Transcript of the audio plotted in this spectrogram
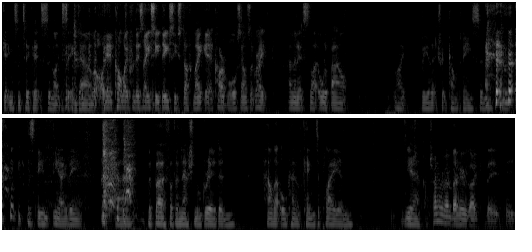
getting some tickets and like sitting down, like, oh yeah, can't wait for this ACDC stuff, mate. Yeah, Current War sounds like great. And then it's like all about like the electric companies and just the you know the uh, the birth of the national grid and how that all kind of came into play and yeah. I'm trying to remember who like the the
